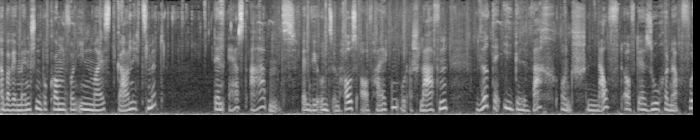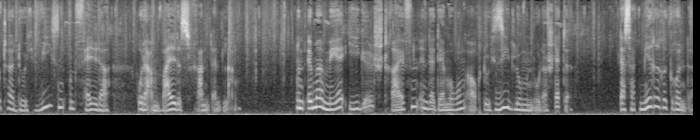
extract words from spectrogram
Aber wir Menschen bekommen von ihnen meist gar nichts mit. Denn erst abends, wenn wir uns im Haus aufhalten oder schlafen, wird der Igel wach und schnauft auf der Suche nach Futter durch Wiesen und Felder oder am Waldesrand entlang. Und immer mehr Igel streifen in der Dämmerung auch durch Siedlungen oder Städte. Das hat mehrere Gründe.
